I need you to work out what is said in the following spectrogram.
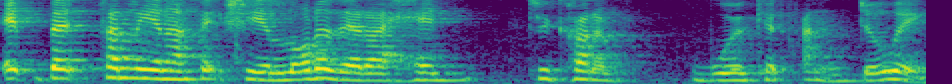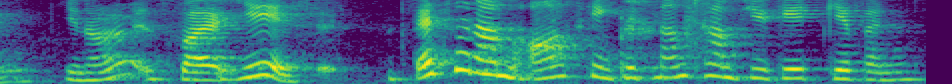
it, but funnily enough, actually, a lot of that I had to kind of work at undoing. You know, it's like yes. That's what I'm asking because sometimes you get given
